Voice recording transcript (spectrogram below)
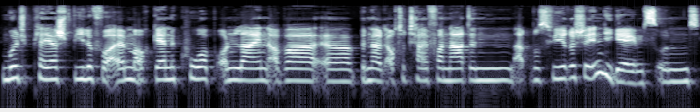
Multiplayer-Spiele, vor allem auch gerne Koop online, aber äh, bin halt auch total fanat in atmosphärische Indie-Games. Und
